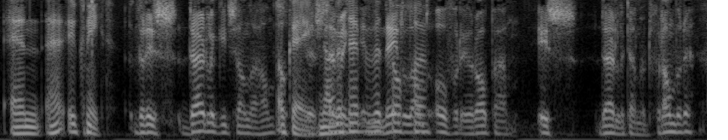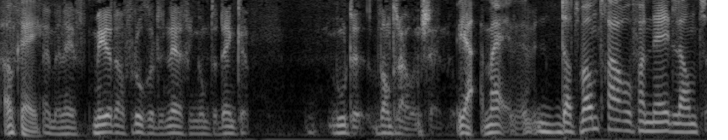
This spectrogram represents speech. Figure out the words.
En hè, u knikt. Er is duidelijk iets aan de hand. Oké, nou, dat hebben we in toch, Nederland eh, over Europa is duidelijk aan het veranderen. Oké. En men heeft meer dan vroeger de neiging om te denken... moeten wantrouwend zijn. Ja, maar eh, dat wantrouwen van Nederland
